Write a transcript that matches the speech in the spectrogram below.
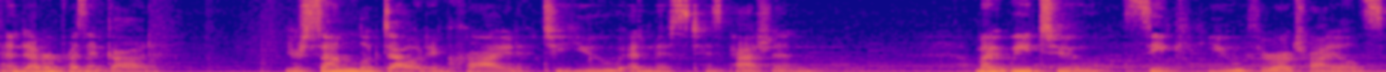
and ever present God, your Son looked out and cried to you amidst his passion. Might we too seek you through our trials,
